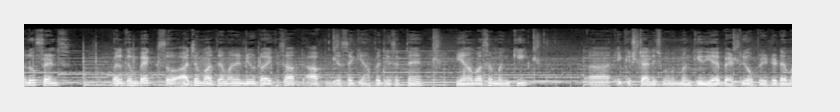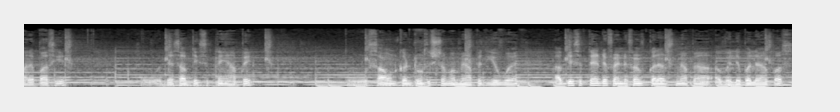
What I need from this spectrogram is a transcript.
Hello friends welcome back so आज हम आते हैं हमारे न्यू टॉय के साथ। आप जैसे कि यहाँ पर देख सकते हैं, ये हमारे पास मंकी एक स्टाइलिश मंकी दिया है। बैटरी ऑपरेटेड है हमारे पास ये। तो जैसा आप देख सकते हैं यहाँ पे तो साउंड कंट्रोल सिस्टम हमें यहाँ पे दिया हुआ है। आप देख सकते हैं डिफरेंट डिफरेंट कलर्स में यहाँ पे अवेलेबल है यहाँ पास।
